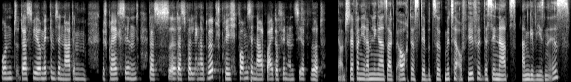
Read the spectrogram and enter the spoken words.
und dass wir mit dem Senat im Gespräch sind, dass äh, das verlängert wird, sprich vom Senat weiterfinanziert wird. Ja, und Stefanie Remlinger sagt auch, dass der Bezirk Mitte auf Hilfe des Senats angewiesen ist,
